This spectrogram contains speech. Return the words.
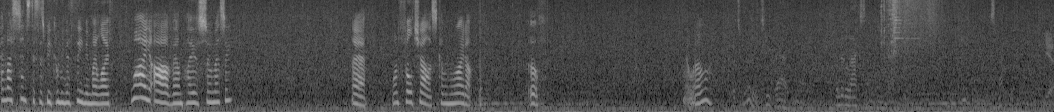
And I sense this is becoming a theme in my life. Why are vampires so messy? There. One full chalice coming right up. Ugh. Hello? It's really too bad. The little accent. Yeah,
